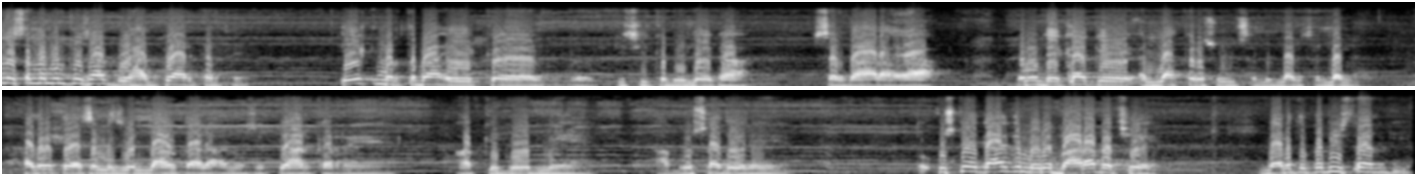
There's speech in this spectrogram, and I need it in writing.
वसल्लम उनके साथ बेहद प्यार करते। एक मरतबा एक किसी कबीले का सरदार आया। उन्होंने देखा कि अल्लाह के रसूल सल्लल्लाहु अलैहि वसल्लम हज़रत हसन रज़ी अल्लाह अन्हु से प्यार कर रहे हैं, आपकी गोद में हैं, आप गुस्सा दे रहे हैं। तो उसने कहा कि मेरे बारह बच्चे हैं, मैंने तो कभी इस तरह नहीं किया।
